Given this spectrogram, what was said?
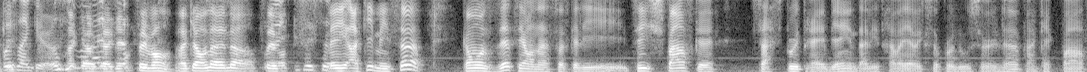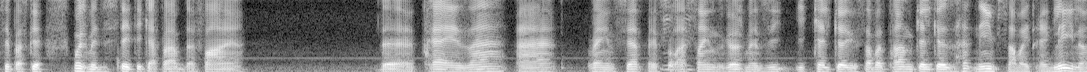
Boys Like Girls. C'est bon. OK, on a un ordre. C'est Ouais, bon. ça. Mais OK, mais ça, comme on se disait, tu sais, on a, parce que les. Tu sais, je pense que ça se peut très bien d'aller travailler avec ce producer-là, puis en quelque part, tu sais, parce que moi, je me dis, si tu été capable de faire de 13 ans à 27, ben, sur la Mhm. scène du gars, je me dis, il y a quelques, ça va te prendre quelques années, puis ça va être réglé, là.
